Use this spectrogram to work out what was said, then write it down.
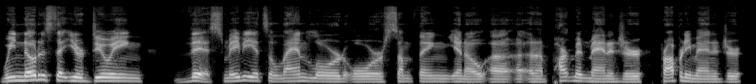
we noticed that you're doing." This maybe it's a landlord or something, you know, uh, an apartment manager, property manager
